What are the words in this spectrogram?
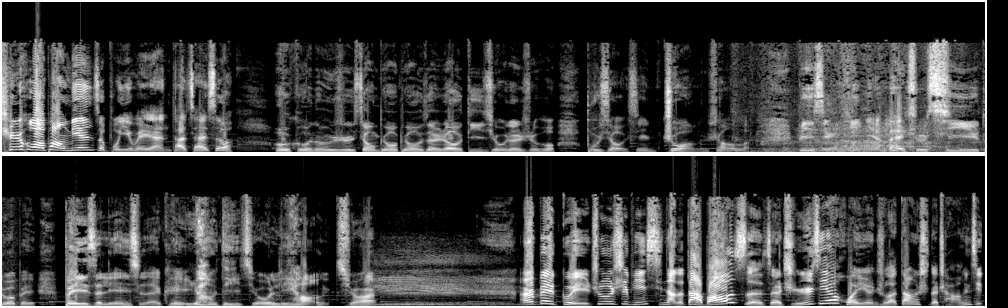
吃货胖边则不以为然，他猜测，呃，可能是香飘飘在绕地球的时候不小心撞上了，毕竟一年卖出七亿多杯，杯子连起来可以绕地球两圈儿。而被鬼畜视频洗脑的大 boss 则直接还原出了当时的场景。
